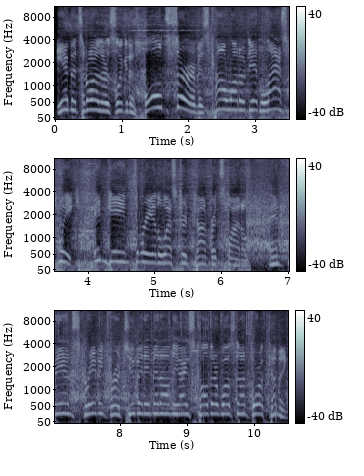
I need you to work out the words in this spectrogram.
The Edmonton Oilers looking to hold serve as Colorado did last week in Game 3 of the Western Conference Final. And fans screaming for a two-minute minute on the ice call. There was none forthcoming.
